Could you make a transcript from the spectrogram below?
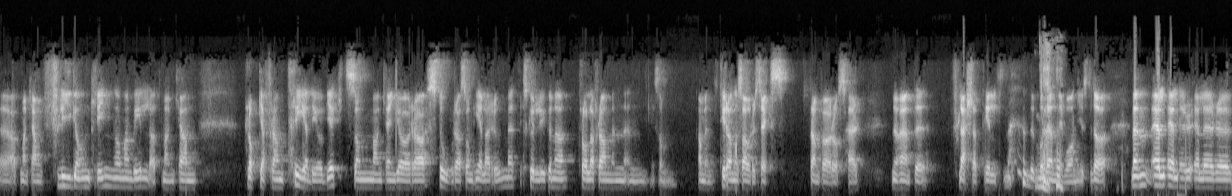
eh, att man kan flyga omkring om man vill, att man kan plocka fram 3D-objekt som man kan göra stora som hela rummet. Vi skulle ju kunna trolla fram en, en liksom, ja, men, Tyrannosaurus rex framför oss här. Nu har jag inte flashat till på den nivån just idag. Men, eller, eller eh,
